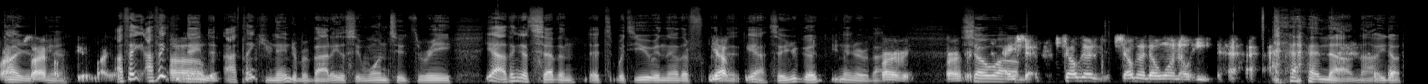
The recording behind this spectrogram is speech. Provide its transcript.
Oh, I'm yeah, sorry if. I'm forgetting somebody I think I think you Um, named it. I think you named everybody. Let's see, one, two, three. Yeah, I think that's seven. That's with you and the other. Yep. Yeah, so you're good. You named everybody. Perfect, perfect. So, um, Sh- Shogun Shogun don't want no heat. no, no, you don't.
